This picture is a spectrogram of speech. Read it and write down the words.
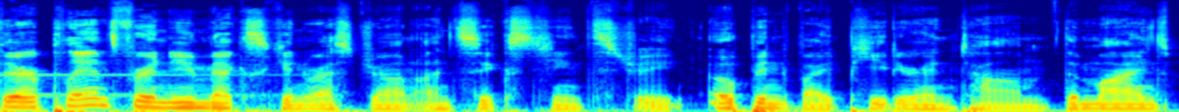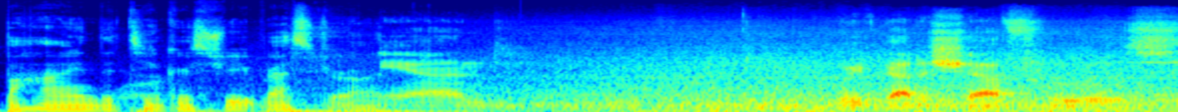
There are plans for a new Mexican restaurant on 16th Street, opened by Peter and Tom, the minds behind the Tinker Street restaurant. And we've got a chef who is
